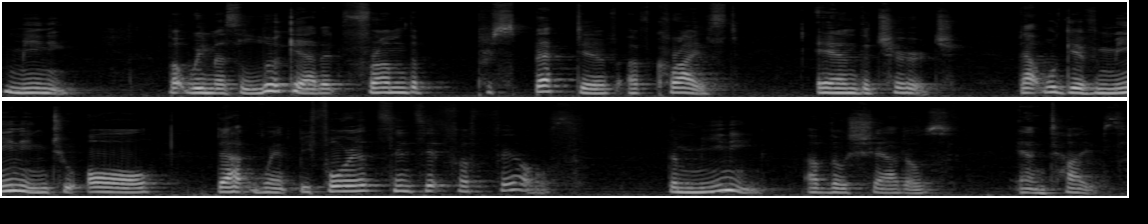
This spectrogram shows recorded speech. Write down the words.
meaning, but we must look at it from the perspective of Christ and the church. That will give meaning to all that went before it, since it fulfills the meaning of those shadows and types.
